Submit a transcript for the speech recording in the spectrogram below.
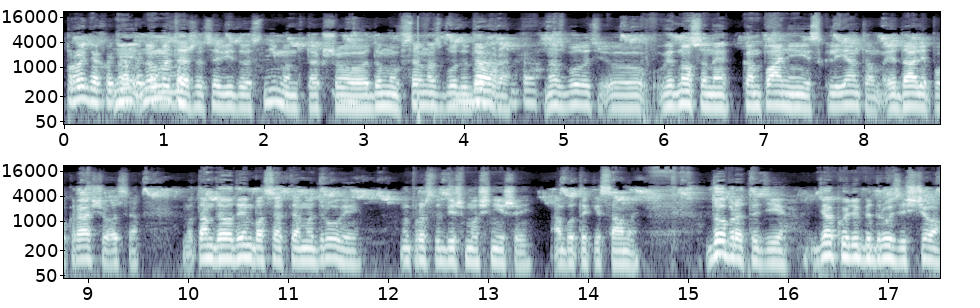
пройде хоча Ну, б. ну там, ми теж за це відео знімемо, так що думаю, все в нас буде Да, добре. да. У нас будуть е, відносини компанії з клієнтом і далі покращуватися. Бо там, де один басак, там і другий. Ну просто більш мощніший або такий самий. Добре тоді. Дякую, любі друзі, що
